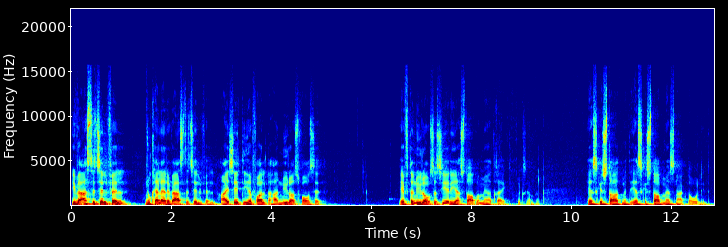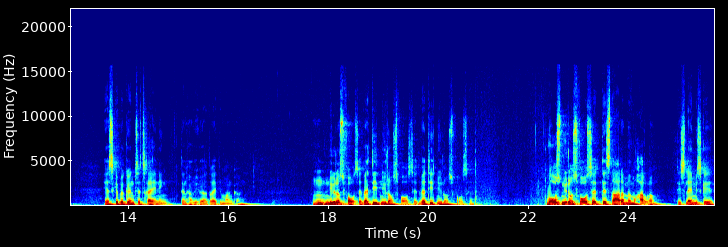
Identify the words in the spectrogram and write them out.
I værste tilfælde, nu kalder jeg det værste tilfælde, har I set de her folk, der har nytårsforsæt? Efter nytår, så siger de, jeg stopper med at drikke, for eksempel. Jeg skal, stoppe med, jeg skal stoppe med at snakke dårligt. Jeg skal begynde til træning. Den har vi hørt rigtig mange gange. Mm, nytårsforsæt. Hvad er dit nytårsforsæt? Hvad er dit nytårsforsæt? Vores nytårsforsæt, det starter med Muharram. Det islamiske,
